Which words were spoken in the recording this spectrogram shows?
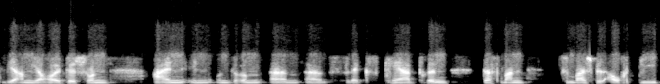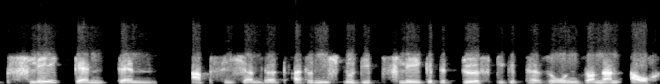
Wir haben ja heute schon einen in unserem ähm, äh, Flex Care drin, dass man zum Beispiel auch die Pflegenden absichern wird. Also nicht nur die pflegebedürftige Person, sondern auch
